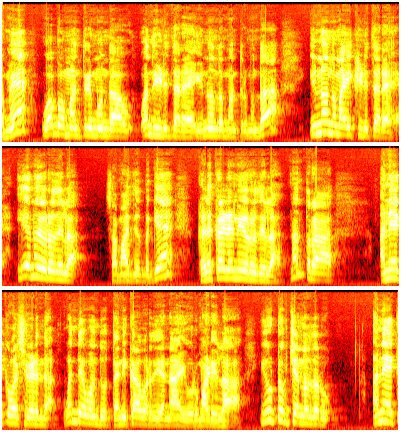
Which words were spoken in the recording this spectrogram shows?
ಒಮ್ಮೆ ಒಬ್ಬ ಮಂತ್ರಿ ಮುಂದೆ ಒಂದು ಹಿಡಿತಾರೆ, ಇನ್ನೊಂದು ಮಂತ್ರಿ ಮುಂದೆ ಇನ್ನೊಂದು ಮೈಕ್ ಹಿಡಿತಾರೆ. ಏನೂ ಇರೋದಿಲ್ಲ. ಸಮಾಜದ ಬಗ್ಗೆ ಕಳಕಳನೇ ಇರೋದಿಲ್ಲ ನಂತರ ಅನೇಕ ವರ್ಷಗಳಿಂದ ಒಂದೇ ಒಂದು ತನಿಖಾ ವರದಿಯನ್ನು ಇವರು ಮಾಡಿಲ್ಲ. ಯೂಟ್ಯೂಬ್ ಚಾನಲ್ದವರು ಅನೇಕ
